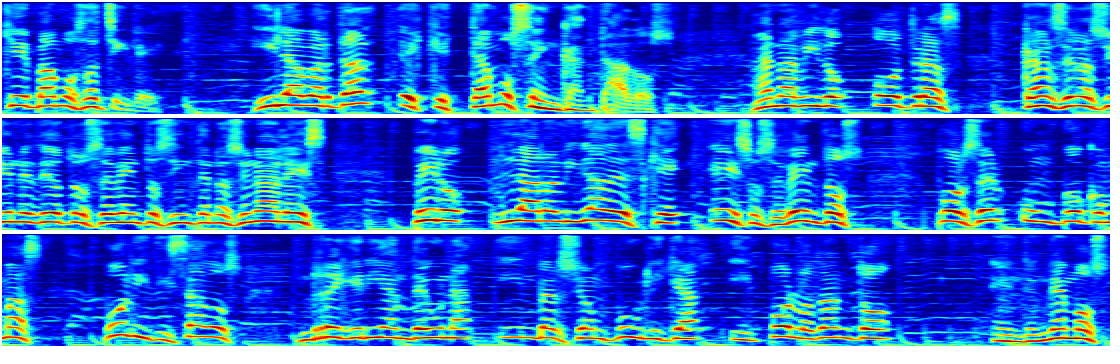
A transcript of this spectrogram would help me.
que vamos a Chile. Y la verdad es que estamos encantados. Han habido otras cancelaciones de otros eventos internacionales, pero la realidad es que esos eventos, por ser un poco más politizados, requerían de una inversión pública y por lo tanto entendemos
